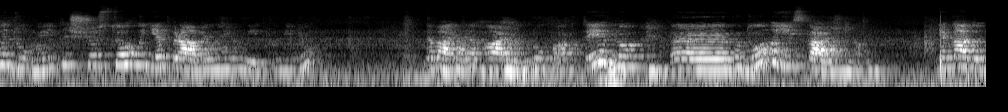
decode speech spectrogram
ви думаєте, що з цього є правильною відповіддю? Давайте гарно, група активно е, подумає і скаже нам, яка тут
